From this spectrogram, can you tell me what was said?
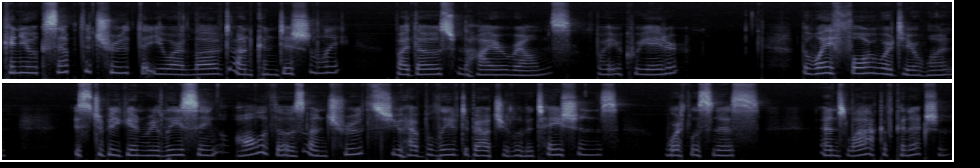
Can you accept the truth that you are loved unconditionally by those from the higher realms, by your Creator? The way forward, dear one, is to begin releasing all of those untruths you have believed about your limitations, worthlessness, and lack of connection.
